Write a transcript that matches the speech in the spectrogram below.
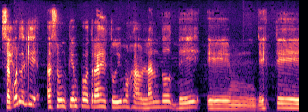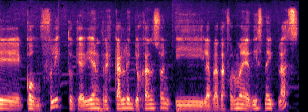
¿Se acuerda que hace un tiempo atrás estuvimos hablando de, em, este conflicto que había entre Scarlett Johansson y la plataforma de Disney Plus?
